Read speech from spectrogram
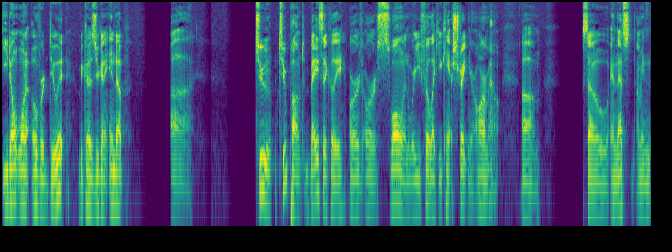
you don't want to overdo it because you're going to end up uh too too pumped basically or or swollen where you feel like you can't straighten your arm out. Um so and that's i mean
